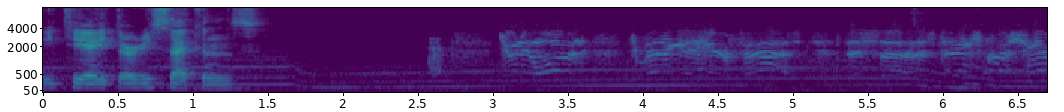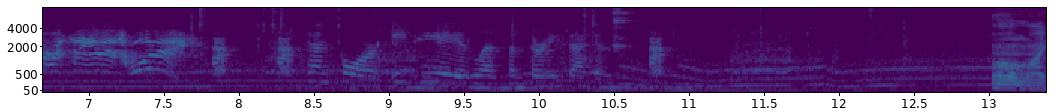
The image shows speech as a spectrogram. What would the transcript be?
ETA 30 seconds. Unit 1, you better get here fast. This, uh, this tank's crushing everything in its way. 10-4. ETA E is less than 30 seconds. Oh my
